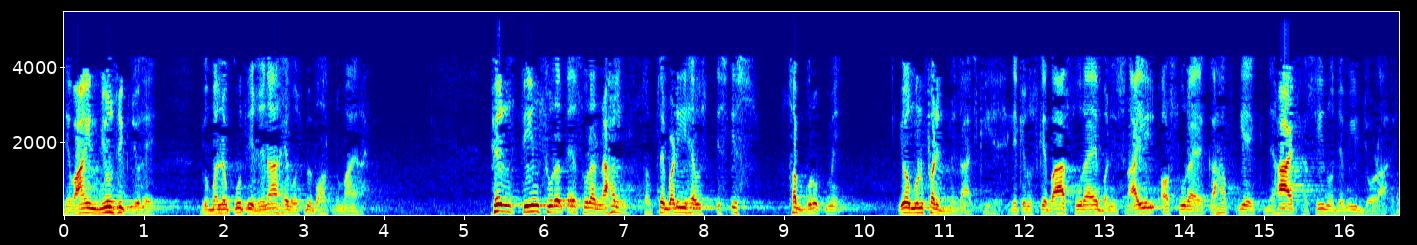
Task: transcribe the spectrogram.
ڈیوائن میوزک جو ہے جو ملکوتی غنا ہے وہ اس میں بہت نمایاں ہے۔ پھر تین صورتیں سورہ نحل سب سے بڑی ہے اس اس, اس سب گروپ میں یہ منفرد مزاج کی ہے۔ لیکن اس کے بعد سورہ بن اسرائیل اور سورہ کہف یہ ایک نہایت حسین و جمیل جوڑا ہے۔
